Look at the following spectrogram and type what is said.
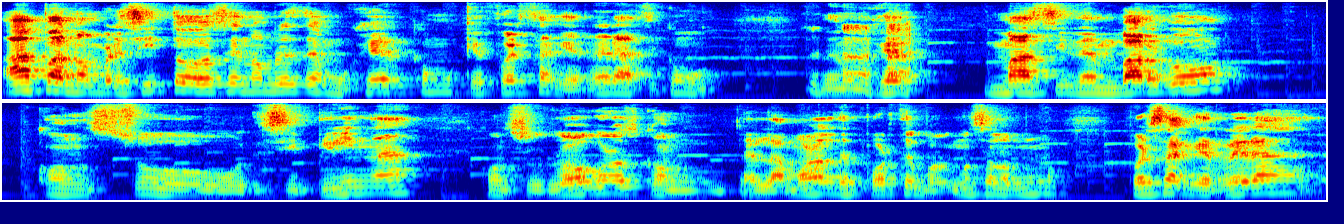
ah, para nombrecito, ese nombre es de mujer, como que Fuerza Guerrera, así como de mujer. Más sin embargo, con su disciplina, con sus logros, con el amor al deporte, volvemos a lo mismo. Fuerza Guerrera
